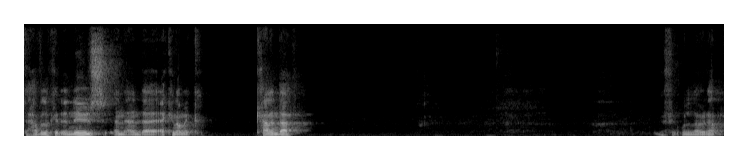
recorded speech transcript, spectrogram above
to have a look at the news and, and uh, economic calendar. If it will load up.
